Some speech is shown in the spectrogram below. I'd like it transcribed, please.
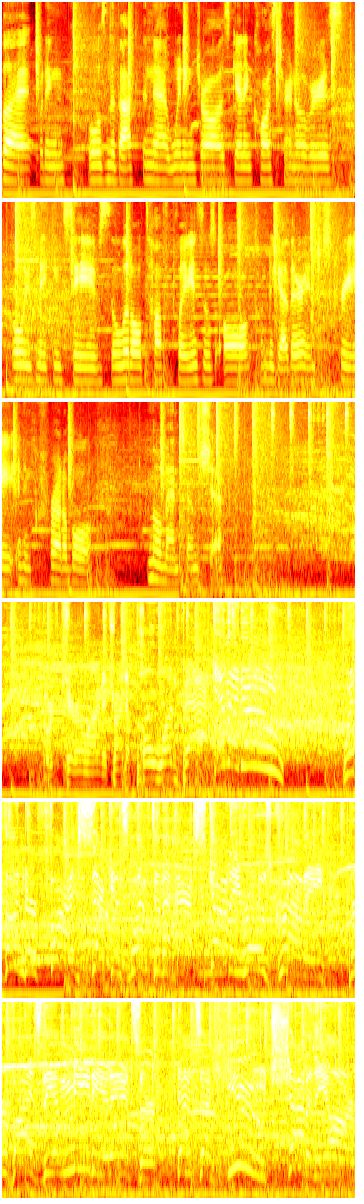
but putting goals in the back of the net, winning draws, getting cost turnovers, goalies making saves, the little tough plays, those all come together and just create an incredible momentum shift. North Carolina trying to pull one back, and they do! With under five seconds left in the half, Scotty Rose provides the immediate answer. That's a huge shot in the arm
